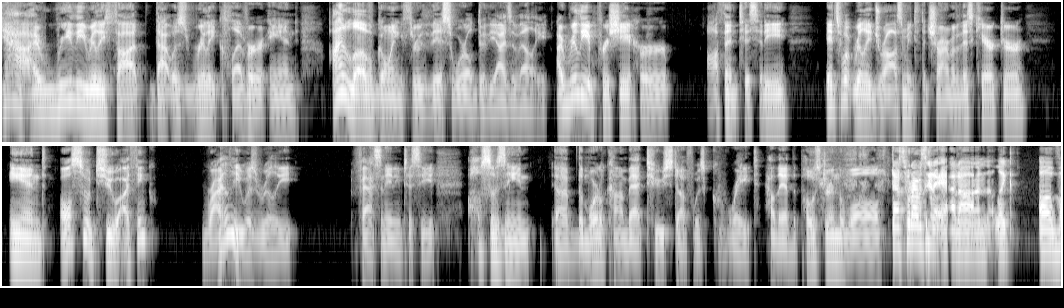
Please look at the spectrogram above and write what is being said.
Yeah, I really, really thought that was really clever. And I love going through this world through the eyes of Ellie. I really appreciate her authenticity. It's what really draws me to the charm of this character. And also, too, I think Riley was really fascinating to see. Also, Zayne, uh, the Mortal Kombat 2 stuff was great. How they had the poster in the wall. That's what I was going to add on. Like of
